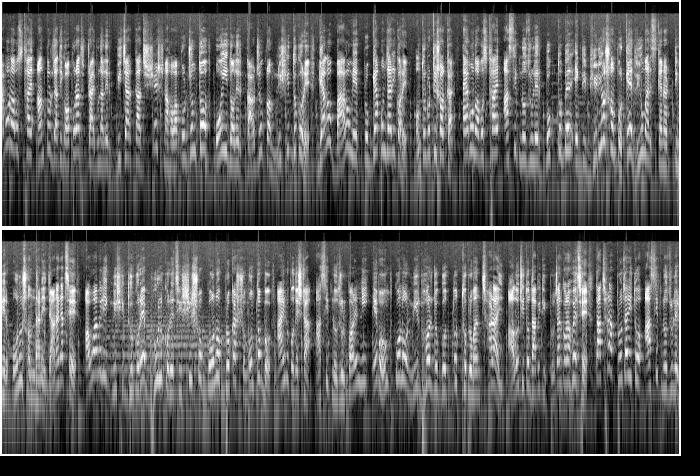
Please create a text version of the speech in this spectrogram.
এমন অবস্থায় আন্তর্জাতিক অপরাধ ট্রাইব্যুনালের বিচার কাজ শেষ না হওয়া পর্যন্ত ওই দলের কার্যক্রম নিষিদ্ধ করে গেল বারো মে প্রজ্ঞাপন জারি করে। অন্তর্বর্তী সরকার, এমন অবস্থায় আসিফ নজরুলের বক্তব্যের একটি ভিডিও সম্পর্কে রিউমার স্ক্যানার টিমের অনুসন্ধানে জানা গেছে, আওয়ামী লীগ নিষিদ্ধ করে ভুল করেছি শীর্ষ কোনো প্রকাশ্য মন্তব্য আইন উপদেষ্টা আসিফ নজরুল করেননি এবং কোনো নির্ভরযোগ্য তথ্য প্রমাণ ছাড়াই আলোচিত দাবিটি প্রচার করা হয়েছে। তাছাড়া প্রচারিত আসিফ নজরুলের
